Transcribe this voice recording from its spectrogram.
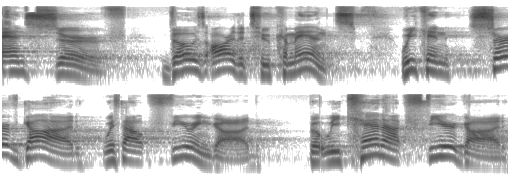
and serve. Those are the two commands. We can serve God without fearing God, but we cannot fear God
